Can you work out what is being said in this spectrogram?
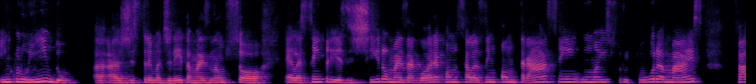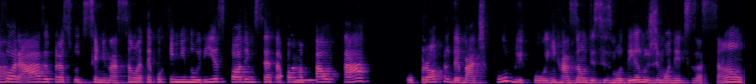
incluindo as de extrema direita, mas não só, elas sempre existiram, mas agora é como se elas encontrassem uma estrutura mais favorável para a sua disseminação, até porque minorias podem, de certa forma, pautar o próprio debate público em razão desses modelos de monetização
